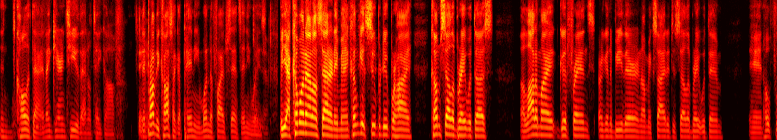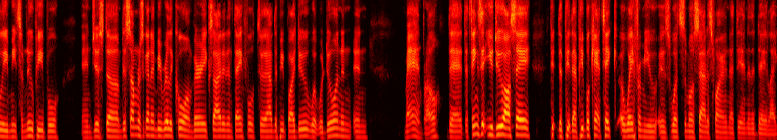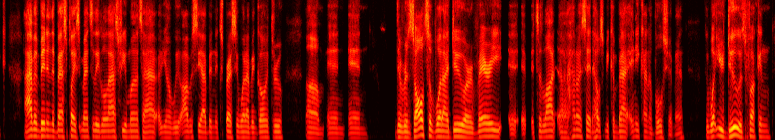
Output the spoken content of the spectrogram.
and call it that, and I guarantee you that'll take off. They probably cost like a penny, one to five cents, anyways. Yeah. But yeah, come on out on Saturday, man. Come get super duper high. Come celebrate with us. A lot of my good friends are going to be there, and I'm excited to celebrate with them and hopefully meet some new people. And just um, this summer is going to be really cool. I'm very excited and thankful to have the people I do, what we're doing, and and man, bro, the the things that you do, I'll say the that people can't take away from you is what's the most satisfying at the end of the day. Like I haven't been in the best place mentally the last few months. I have, you know, we obviously I've been expressing what I've been going through, um, and and the results of what I do are very. i- i- It's a lot. Uh, how do I say it? helps me combat any kind of bullshit, man. What you do is fucking.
